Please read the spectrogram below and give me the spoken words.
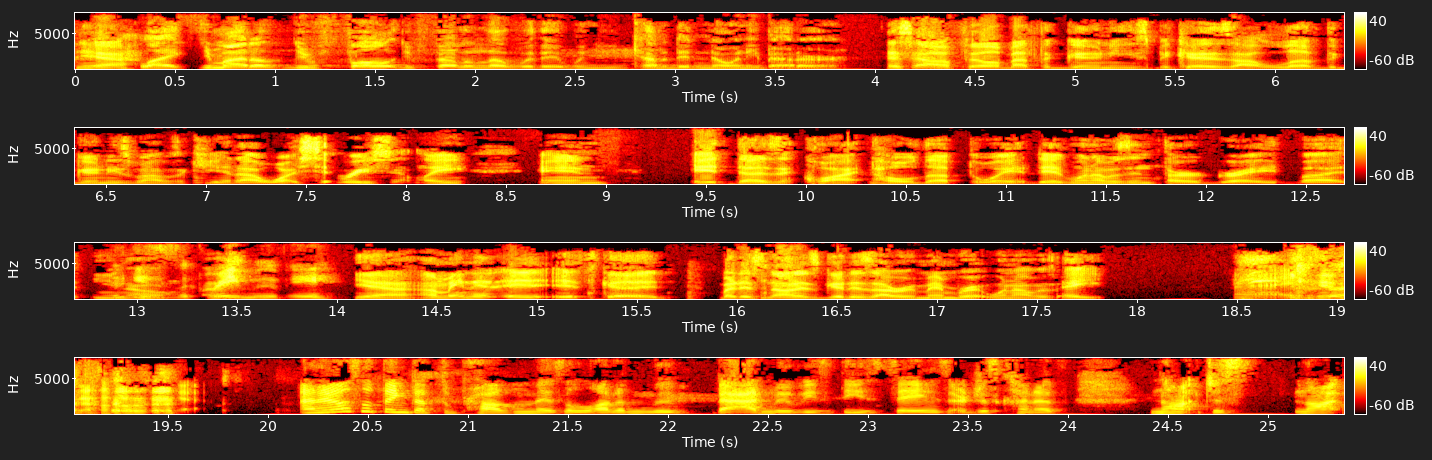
Yeah, Like you might have you fall you fell in love with it when you kind of didn't know any better. That's how I feel about the Goonies because I loved the Goonies when I was a kid. I watched it recently and it doesn't quite hold up the way it did when I was in third grade, but you This know. is a great movie. Yeah, I mean it, it it's good, but it's not as good as I remember it when I was eight. Right. You know? And I also think that the problem is a lot of mov- bad movies these days are just kind of not just not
